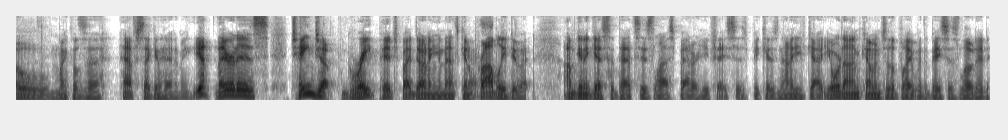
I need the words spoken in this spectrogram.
Oh, Michael's a half second ahead of me. Yep, there it is. Change up. Great pitch by Dunning, and that's going to Yes. probably do it. I'm going to guess that that's his last batter he faces because now you've got Yordan coming to the plate with the bases loaded.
